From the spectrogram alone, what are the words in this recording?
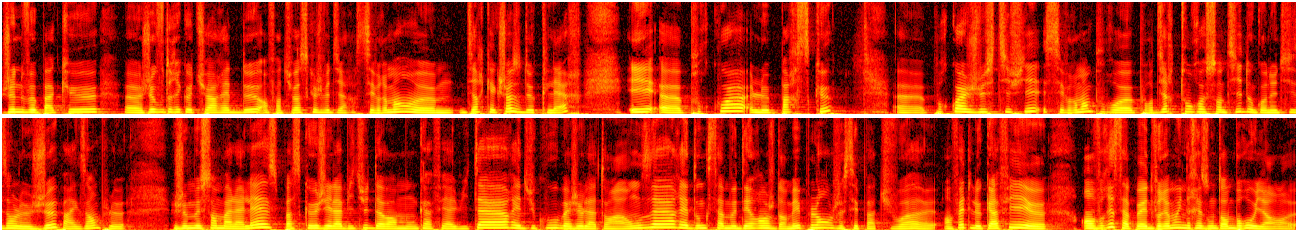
je ne veux pas que, euh, je voudrais que tu arrêtes de. Enfin, tu vois ce que je veux dire. C'est vraiment euh, dire quelque chose de clair. Et euh, pourquoi le parce que pourquoi justifier C'est vraiment pour, pour dire ton ressenti. Donc en utilisant le je, par exemple, je me sens mal à l'aise parce que j'ai l'habitude d'avoir mon café à 8 heures et du coup, bah, je l'attends à 11 heures et donc ça me dérange dans mes plans. Je sais pas, tu vois. en fait, le café, en vrai, ça peut être vraiment une raison d'embrouille. Hein.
